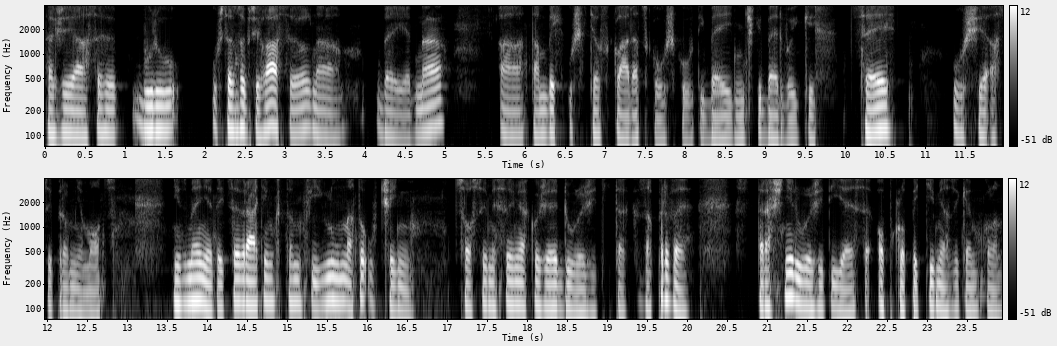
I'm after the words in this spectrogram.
Takže já se budu, už jsem se přihlásil na B1 a tam bych už chtěl skládat zkoušku, ty B1, B2. C už je asi pro mě moc. Nicméně, teď se vrátím k tom fíglům na to učení co si myslím, jako, že je důležitý, tak za prvé strašně důležitý je se obklopit tím jazykem kolem.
